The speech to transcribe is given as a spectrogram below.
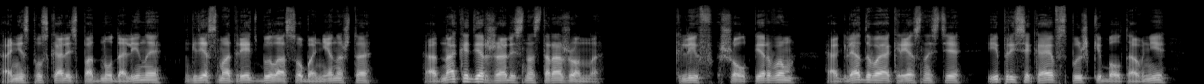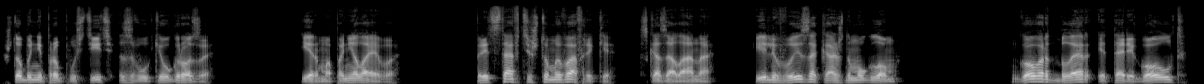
Они спускались по дну долины, где смотреть было особо не на что, однако держались настороженно. Клифф шел первым, оглядывая окрестности и пресекая вспышки болтовни, чтобы не пропустить звуки угрозы. Ирма поняла его. «Представьте, что мы в Африке», — сказала она, — «и львы за каждым углом». Говард Блэр и Терри Голд,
